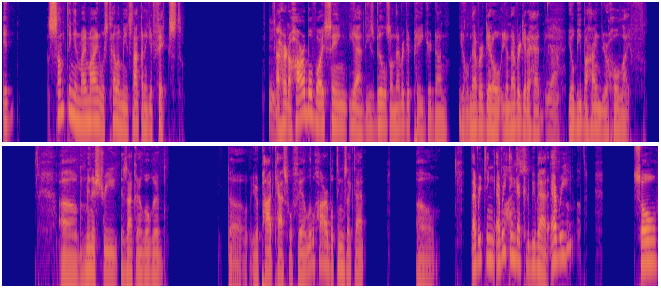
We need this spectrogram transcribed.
it something in my mind was telling me it's not going to get fixed Hmm. i heard a horrible voice saying yeah these bills will never get paid you're done you'll never get old you'll never get ahead Yeah. you'll be behind your whole life. Uh, ministry is not going to go good. The your podcast will fail. Little horrible things like that. Um, everything, everything that could be bad. Every so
